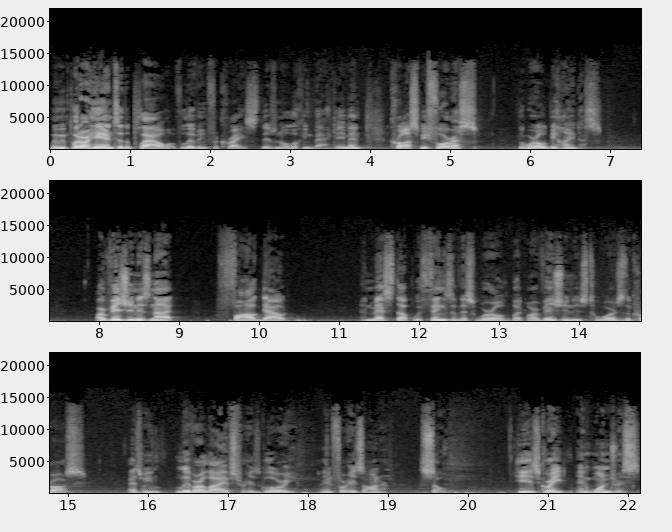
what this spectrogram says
When we put our hand to the plow of living for Christ, there's no looking back. Amen? Cross before us, the world behind us. Our vision is not fogged out and messed up with things of this world, but our vision is towards the cross as we live our lives for His glory and for His honor. So, He is great and wondrous,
